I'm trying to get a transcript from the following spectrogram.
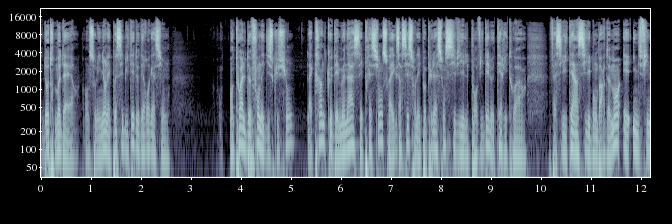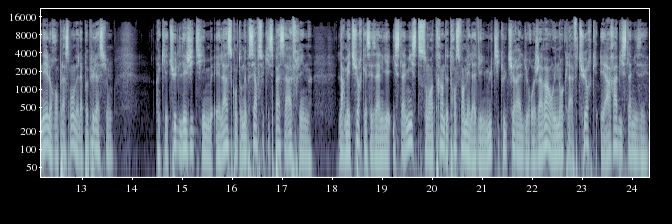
D'autres modèrent, en soulignant les possibilités de dérogation. En toile de fond des discussions, la crainte que des menaces et pressions soient exercées sur les populations civiles pour vider le territoire, faciliter ainsi les bombardements et, in fine, le remplacement de la population, Inquiétude légitime, hélas, quand on observe ce qui se passe à Afrin. L'armée turque et ses alliés islamistes sont en train de transformer la ville multiculturelle du Rojava en une enclave turque et arabe islamisée.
